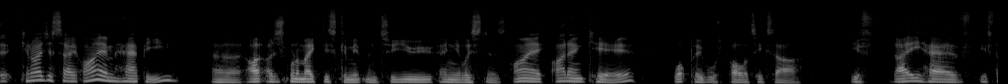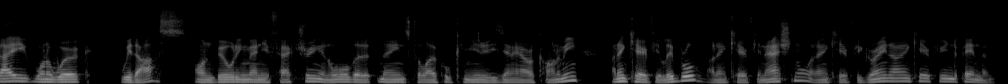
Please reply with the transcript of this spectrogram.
uh, can I just say, I am happy. Uh, I, I just want to make this commitment to you and your listeners. I, I don't care what people's politics are. If they have, if they want to work with us on building manufacturing and all that it means for local communities and our economy, I don't care if you're liberal, I don't care if you're national, I don't care if you're green, I don't care if you're independent.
